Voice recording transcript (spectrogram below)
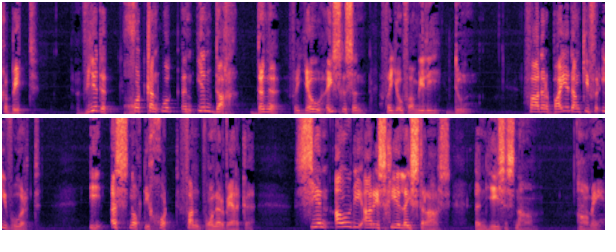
gebed. Weet dit, God kan ook in een dag dinge vir jou huisgesin, vir jou familie doen. Vader, baie dankie vir u woord. U is nog die God van wonderwerke. Seën al die RSG luisteraars in Jesus naam. Amen.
